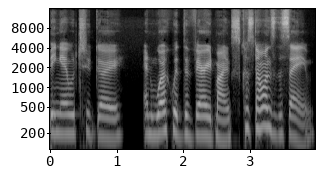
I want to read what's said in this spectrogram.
being able to go and work with the varied minds because no one's the same.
